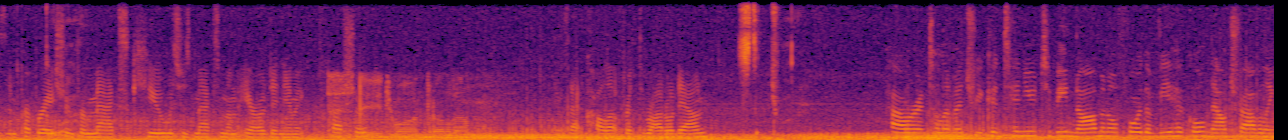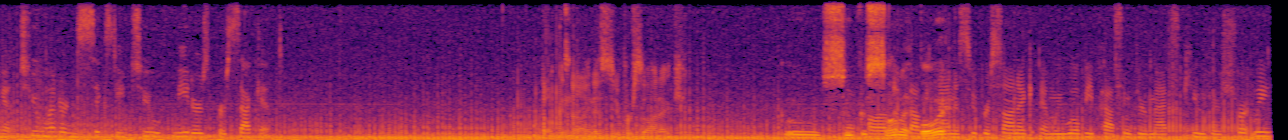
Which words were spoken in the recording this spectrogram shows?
This is in preparation for max Q, which is maximum aerodynamic pressure. Stage 1, throttle down. There's that call out for throttle down. Stage one. Power and telemetry continue to be nominal for the vehicle, now traveling at 262 meters per second. Falcon 9 is supersonic. Go That call out that supersonic, Falcon boy. is supersonic, and we will be passing through max Q here shortly,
